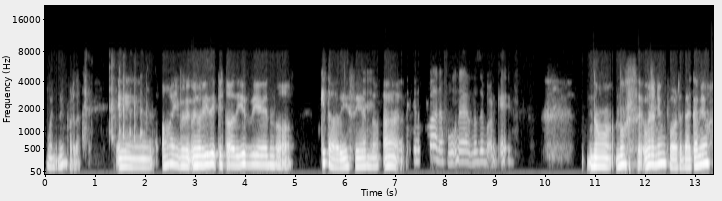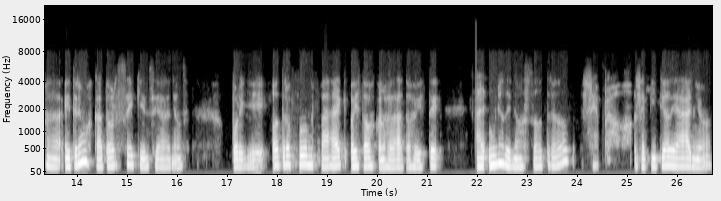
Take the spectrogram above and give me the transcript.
Bueno, no importa. Eh, ay, me, me olvidé qué estaba diciendo. ¿Qué estaba diciendo? Ah, Es que nos van a funar, no sé por qué. No, no sé. Bueno, no importa. Cambiamos a... eh, tenemos 14 y 15 años. Porque otro fun fact, hoy estamos con los datos, ¿viste? A uno de nosotros reprobó, repitió de año.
